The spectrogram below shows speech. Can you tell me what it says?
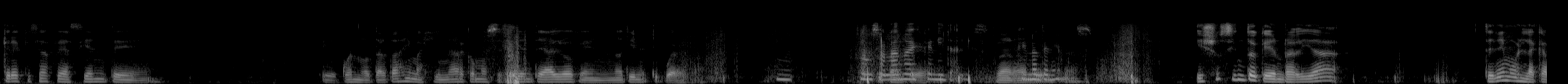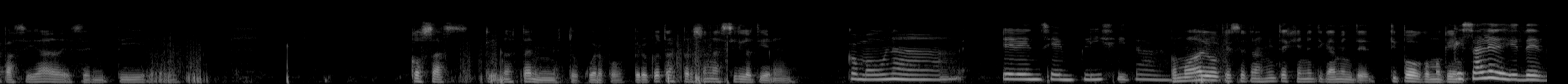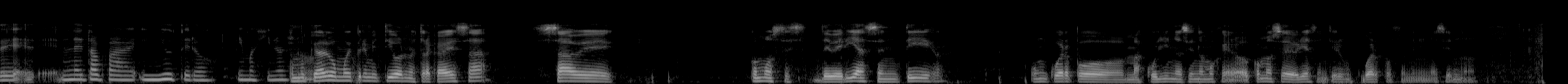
crees que sea fehaciente eh, cuando tratas de imaginar cómo se siente algo que no tiene tu cuerpo? Mm. Estamos hablando de genitales, claro, que no tenemos. Y yo siento que en realidad tenemos la capacidad de sentir cosas que no están en nuestro cuerpo, pero que otras personas sí lo tienen. Como una herencia implícita. Como algo que se transmite genéticamente, tipo como que, que sale de, de, de en la etapa in utero, imagino yo. como que algo muy primitivo en nuestra cabeza sabe cómo se debería sentir un cuerpo masculino siendo mujer o cómo se debería sentir un cuerpo femenino siendo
